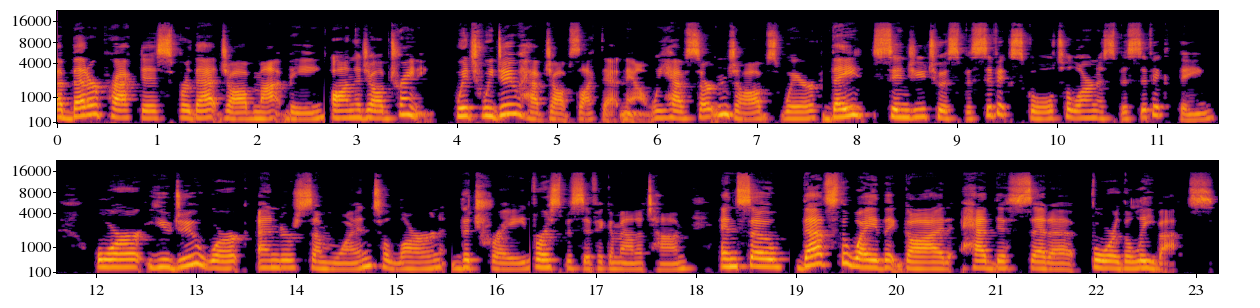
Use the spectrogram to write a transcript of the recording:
a better practice for that job might be on the job training which we do have jobs like that now. We have certain jobs where they send you to a specific school to learn a specific thing or you do work under someone to learn the trade for a specific amount of time. And so that's the way that God had this set up for the Levites.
